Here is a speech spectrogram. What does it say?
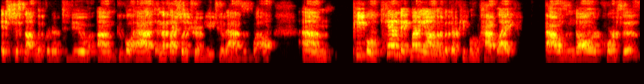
It's just not lucrative to do um, Google ads, and that's actually true of YouTube ads as well. Um, people can make money on them, but they're people who have like thousand dollar courses.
